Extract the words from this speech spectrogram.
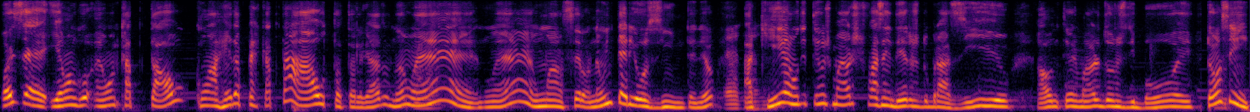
Pois é, e é uma, é uma capital com a renda per capita alta, tá ligado? Não é, não é uma, sei lá, não um interiorzinho, entendeu? Verdade. Aqui é onde tem os maiores fazendeiros do Brasil, onde tem os maiores donos de boi. Então, assim,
